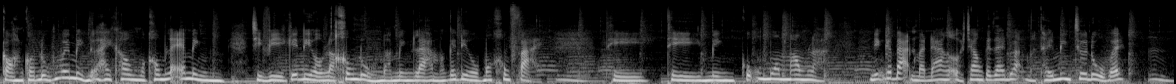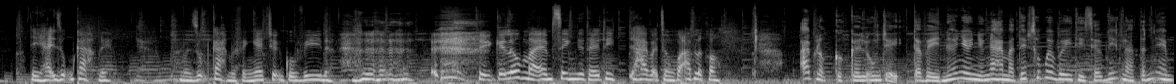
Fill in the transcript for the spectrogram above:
còn có đúng với mình nữa hay không? Mà không lẽ mình chỉ vì cái điều là không đủ mà mình làm một cái điều mà không phải? Ừ. thì thì mình cũng mong mong là những cái bạn mà đang ở trong cái giai đoạn mà thấy mình chưa đủ ấy ừ. thì hãy dũng cảm lên. Dạ, mà dũng cảm thì phải nghe chuyện của vi này. Thì cái lúc mà em sinh như thế thì hai vợ chồng có áp lực không? Áp lực cực kỳ luôn chị. Tại vì nếu như những ai mà tiếp xúc với vi thì sẽ biết là tính em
